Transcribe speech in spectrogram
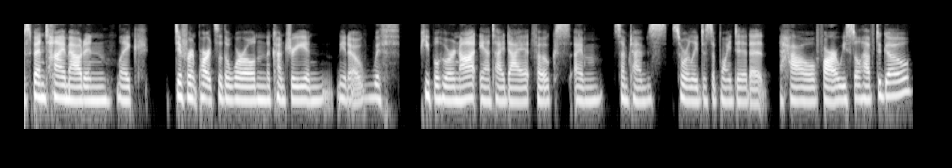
spend time out in like different parts of the world and the country and, you know, with people who are not anti diet folks, I'm sometimes sorely disappointed at how far we still have to go.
